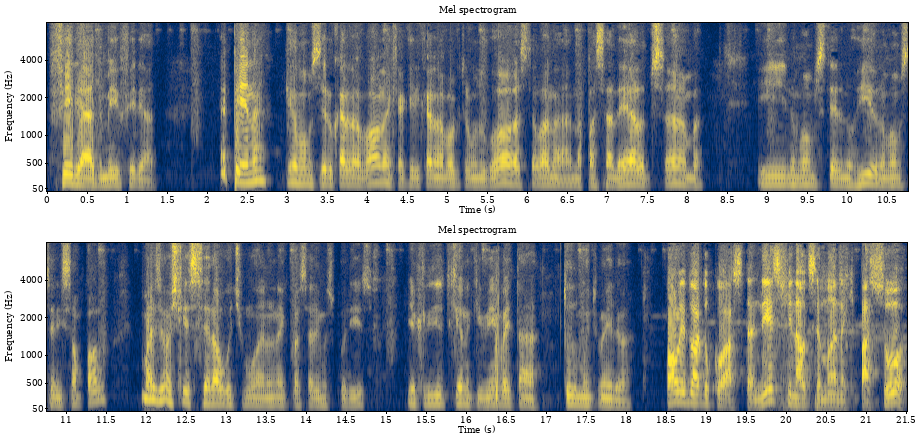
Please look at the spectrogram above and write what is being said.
feriado, meio feriado. É pena que não vamos ter o carnaval, né, que é aquele carnaval que todo mundo gosta, lá na, na passarela do samba, e não vamos ter no Rio, não vamos ter em São Paulo, mas eu acho que esse será o último ano né, que passaremos por isso, e acredito que ano que vem vai estar tudo muito melhor. Paulo Eduardo Costa, nesse final de semana que passou,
